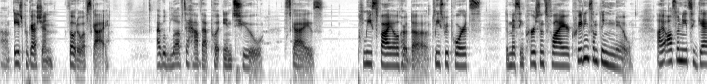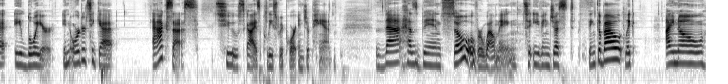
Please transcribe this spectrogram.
um, age progression photo of Skye. I would love to have that put into Skye's police file, or the police reports, the missing persons flyer, creating something new. I also need to get a lawyer in order to get access to Skye's police report in Japan. That has been so overwhelming to even just think about. Like, I know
